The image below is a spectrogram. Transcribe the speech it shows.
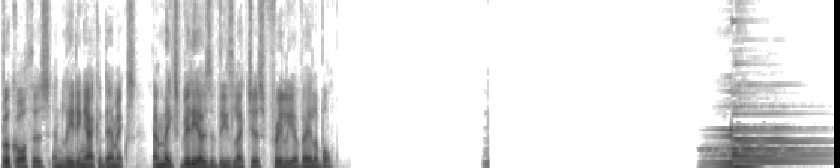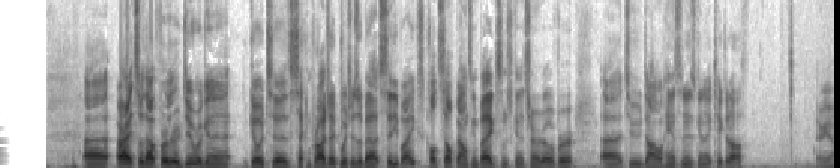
book authors, and leading academics, and makes videos of these lectures freely available. Uh, all right, so without further ado, we're going to go to the second project, which is about city bikes called Self Balancing Bikes. I'm just going to turn it over uh, to Donald Hanson, who's going to kick it off. There you go.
